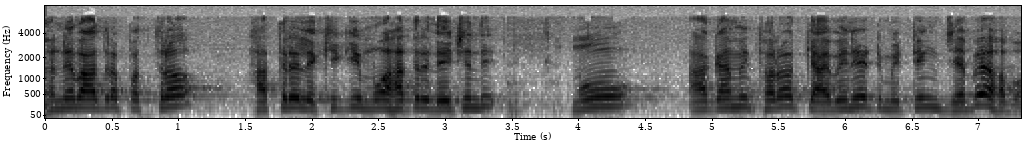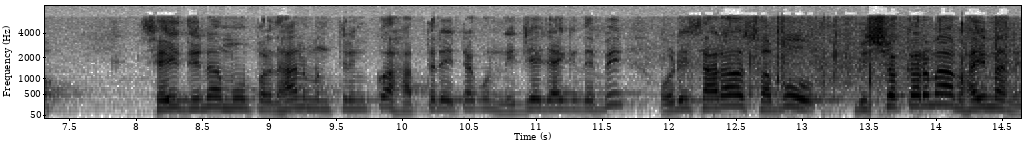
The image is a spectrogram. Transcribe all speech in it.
धन्यवाद पत्र हाथ में लिखिक मो हाथ मु आगामी थर कैबिनेट मीटिंग जेबे हबो से दिन मु प्रधानमंत्री हाथ में यटा को निजे जाबी ओडार सबू विश्वकर्मा भाई मैंने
